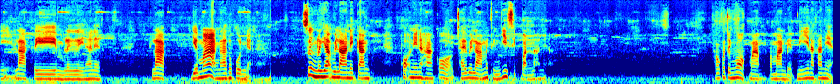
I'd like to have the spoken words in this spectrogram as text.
นี่รากเต็มเลยนะเนี่ยรากเยอะมากนะคะทุกคนเนี่ยซึ่งระยะเวลาในการเพาะนี้นะคะ ก็ใช้เวลาไม่ถึง 20 วันนะเนี่ยเขาก็จะงอกมาประมาณแบบนี้นะคะเนี่ย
